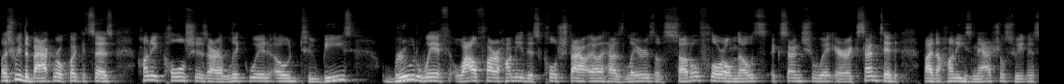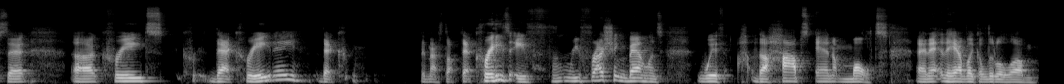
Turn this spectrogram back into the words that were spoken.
Let's read the back real quick. It says, Honey Kolsch is our liquid ode to bees. Brewed with wildflower honey, this Kolsch style ale has layers of subtle floral notes accentuate or accented by the honey's natural sweetness that uh, creates cr that create a that they messed up. That creates a refreshing balance with the hops and malts. And they have like a little um,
